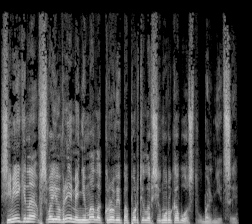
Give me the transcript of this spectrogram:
Семейкина в свое время немало крови попортила всему руководству больницы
